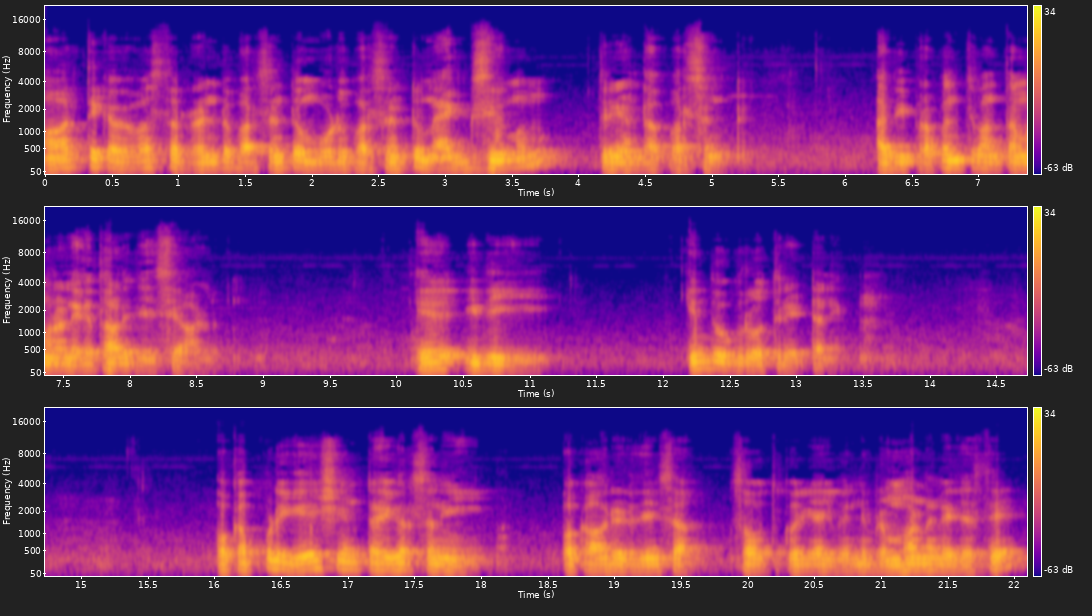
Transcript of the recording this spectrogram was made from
ఆర్థిక వ్యవస్థ రెండు పర్సెంట్ మూడు percent maximum three and half percent. అది ప్రపంచం అంతా మనల్ని ఎగతాళి చేసేవాళ్ళు. ఏ ఇది హిందూ గ్రోత్ రేట్ అని. ఒకప్పుడు ఏషియన్ టైగర్స్ అని ఒక ఆరేడు దేశాలు సౌత్ కొరియా ఇవన్నీ బ్రహ్మాండంగా చేస్తే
